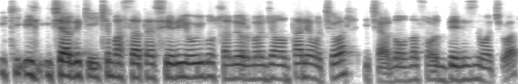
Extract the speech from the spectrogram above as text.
iki, il, içerideki iki maç zaten seriye uygun sanıyorum. Önce Antalya maçı var. İçeride ondan sonra Denizli maçı var.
